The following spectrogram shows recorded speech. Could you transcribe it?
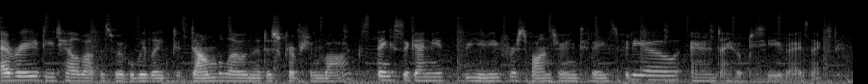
Every detail about this wig will be linked down below in the description box. Thanks again Youth Beauty for sponsoring today's video and I hope to see you guys next time.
